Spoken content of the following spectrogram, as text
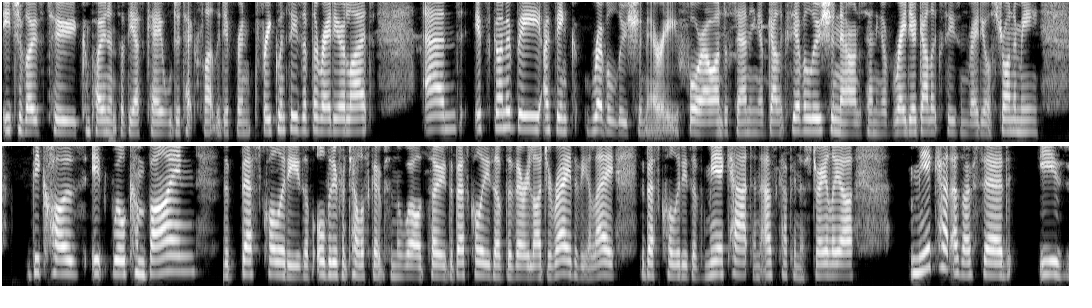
Each of those two components of the SKA will detect slightly different frequencies of the radio light. And it's going to be, I think, revolutionary for our understanding of galaxy evolution, our understanding of radio galaxies and radio astronomy, because it will combine the best qualities of all the different telescopes in the world. So the best qualities of the Very Large Array, the VLA, the best qualities of MeerKAT and ASKAP in Australia. MeerKAT, as I've said, is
